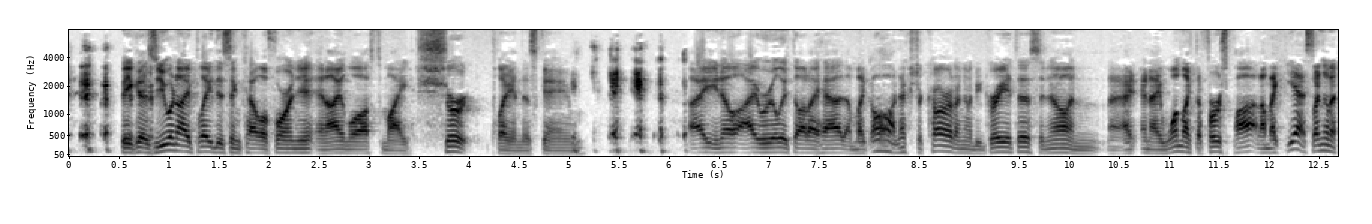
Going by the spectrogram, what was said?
because you and I played this in California, and I lost my shirt playing this game. I, you know, I really thought I had. I'm like, oh, an extra card. I'm going to be great at this, you know, and I and I won like the first pot, and I'm like, yes, I'm gonna.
